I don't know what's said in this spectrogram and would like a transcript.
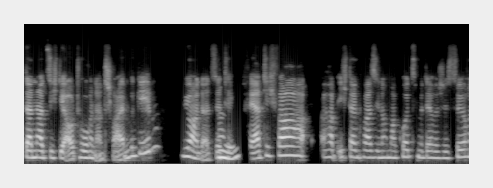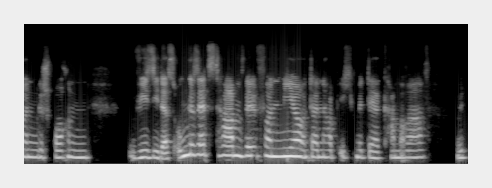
dann hat sich die Autorin ans Schreiben begeben. Ja, und als der mhm. Text fertig war, habe ich dann quasi noch mal kurz mit der Regisseurin gesprochen, wie sie das umgesetzt haben will von mir. Und dann habe ich mit der Kamera, mit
